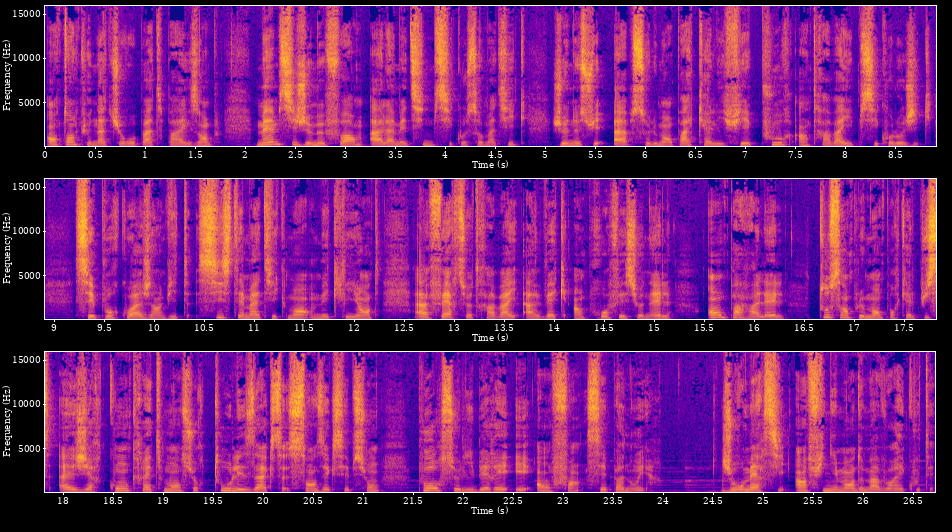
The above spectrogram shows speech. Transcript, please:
en tant que naturopathe par exemple, même si je me forme à la médecine psychosomatique, je ne suis absolument pas qualifiée pour un travail psychologique. C'est pourquoi j'invite systématiquement mes clientes à faire ce travail avec un professionnel en parallèle tout simplement pour qu'elles puissent agir concrètement sur tous les axes sans exception pour se libérer et enfin s'épanouir. Je vous remercie infiniment de m'avoir écouté.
